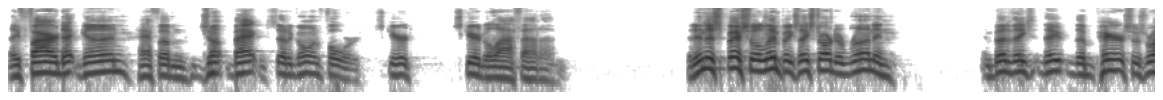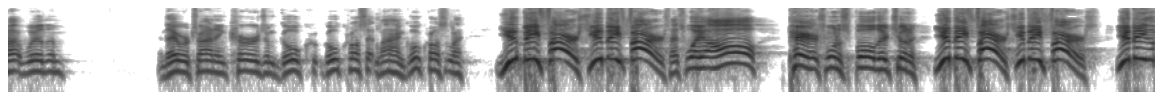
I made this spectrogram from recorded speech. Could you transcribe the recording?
They fired that gun. Half of them jumped back instead of going forward, scared, scared the life out of them. But in this Special Olympics, they started running, and but they, they the parents was right with them, and they were trying to encourage them go go across that line, go across the line. You be first. You be first. That's why all parents want to spoil their children. You be first. You be first. You be the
